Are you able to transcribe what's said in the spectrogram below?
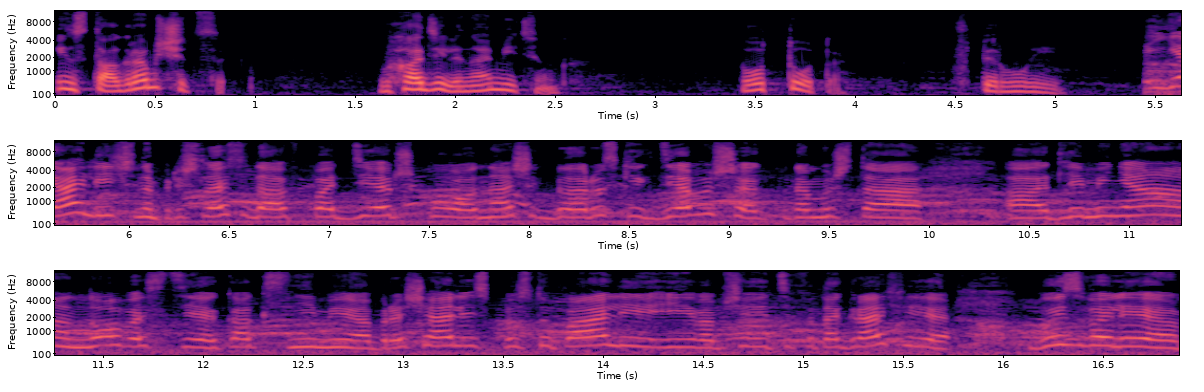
инстаграмщицы выходили на митинг? Вот то-то впервые. Я лично пришла сюда в поддержку наших белорусских девушек, потому что а, для меня новости, как с ними обращались, поступали, и вообще эти фотографии вызвали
